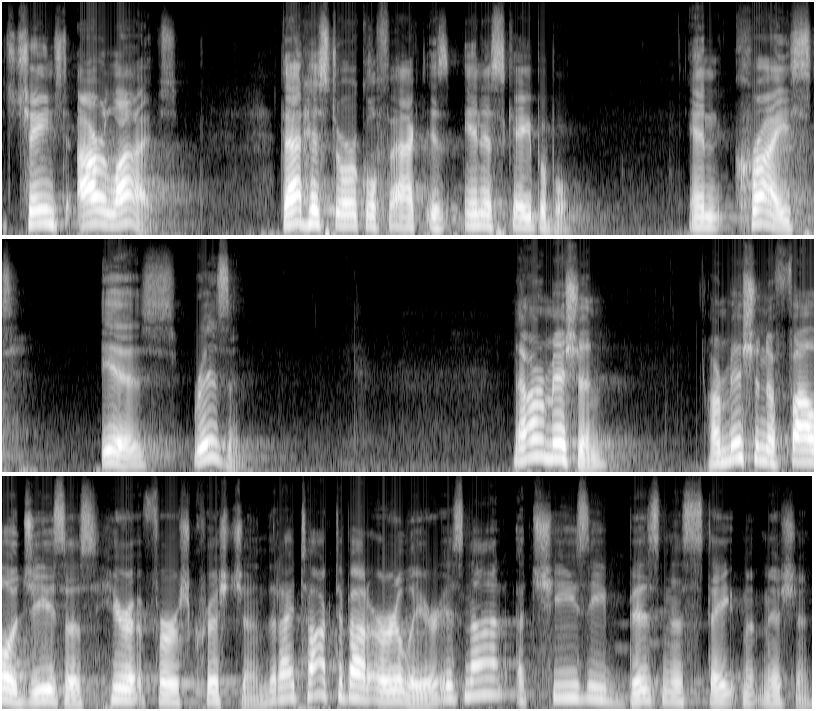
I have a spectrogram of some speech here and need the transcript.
It's changed our lives. That historical fact is inescapable. And Christ is risen. Now, our mission, our mission to follow Jesus here at First Christian, that I talked about earlier, is not a cheesy business statement mission.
